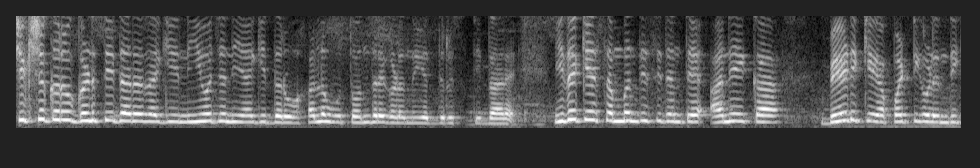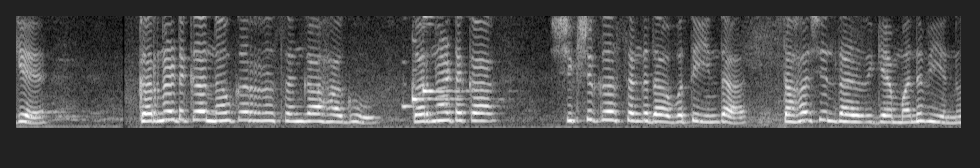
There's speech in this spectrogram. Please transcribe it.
ಶಿಕ್ಷಕರು ಗಣತಿದಾರರಾಗಿ ನಿಯೋಜನೆಯಾಗಿದ್ದರೂ ಹಲವು ತೊಂದರೆಗಳನ್ನು ಎದುರಿಸುತ್ತಿದ್ದಾರೆ. ಇದಕ್ಕೆ ಸಂಬಂಧಿಸಿದಂತೆ ಅನೇಕ ಬೇಡಿಕೆಯ ಪಟ್ಟಿಗಳೊಂದಿಗೆ ಕರ್ನಾಟಕ ನೌಕರರ ಸಂಘ ಹಾಗೂ ಕರ್ನಾಟಕ ಶಿಕ್ಷಕ ಸಂಘದ ವತಿಯಿಂದ ತಹಶೀಲ್ದಾರರಿಗೆ ಮನವಿಯನ್ನು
